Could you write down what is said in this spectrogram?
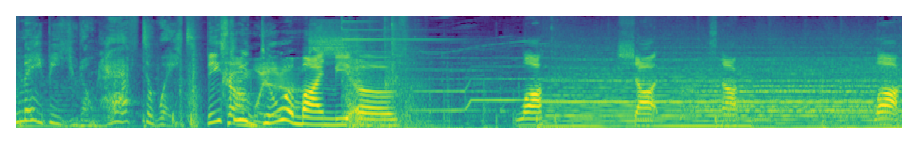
Maybe you don't have to wait. These Come three do us. remind me of Lock, Shot, Snot, Lock,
